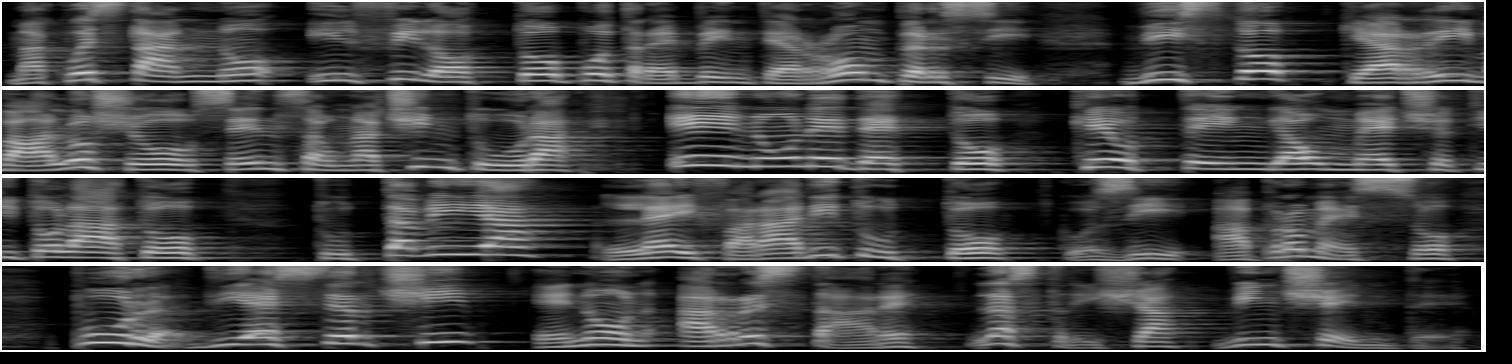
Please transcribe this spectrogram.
ma quest'anno il filotto potrebbe interrompersi, visto che arriva allo show senza una cintura e non è detto che ottenga un match titolato. Tuttavia, lei farà di tutto, così ha promesso, pur di esserci e non arrestare la striscia vincente.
